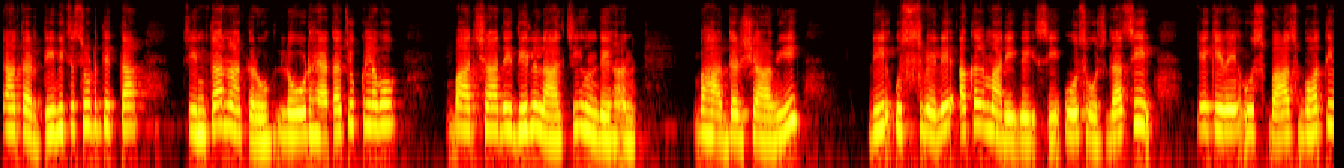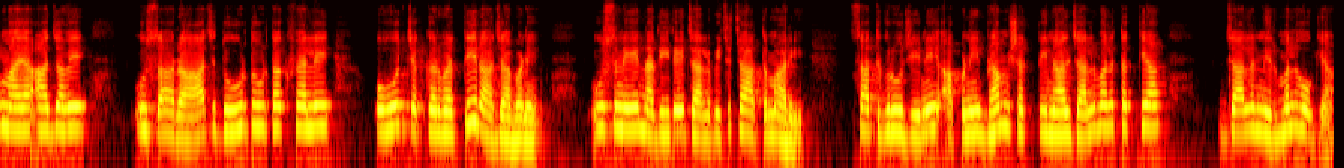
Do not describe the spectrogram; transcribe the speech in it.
ਤਾਂ ਧਰਤੀ ਵਿੱਚ ਸੁੱਟ ਦਿੱਤਾ। ਚਿੰਤਾ ਨਾ ਕਰੋ, ਲੋੜ ਹੈ ਤਾਂ ਚੁੱਕ ਲਵੋ। ਬਾਦਸ਼ਾਹ ਦੇ ਦਿਲ ਲਾਲਚੀ ਹੁੰਦੇ ਹਨ। ਬਹਾਦਰ ਸ਼ਾਹ ਵੀ ਦੀ ਉਸ ਵੇਲੇ ਅਕਲ ਮਾਰੀ ਗਈ ਸੀ। ਉਹ ਸੋਚਦਾ ਸੀ ਕਿ ਕਿਵੇਂ ਉਸ ਪਾਸ ਬਹੁਤੀ ਮਾਇਆ ਆ ਜਾਵੇ, ਉਸ ਦਾ ਰਾਜ ਦੂਰ ਦੂਰ ਤੱਕ ਫੈਲੇ, ਉਹ ਚੱਕਰਵਰਤੀ ਰਾਜਾ ਬਣੇ। ਉਸ ਨੇ ਨਦੀ ਦੇ ਜਲ ਵਿੱਚ ਝਾਤ ਮਾਰੀ। ਸਤਿਗੁਰੂ ਜੀ ਨੇ ਆਪਣੀ ਬ੍ਰਹਮ ਸ਼ਕਤੀ ਨਾਲ ਜਲ ਵੱਲ ਤੱਕਿਆ, ਜਲ ਨਿਰਮਲ ਹੋ ਗਿਆ।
